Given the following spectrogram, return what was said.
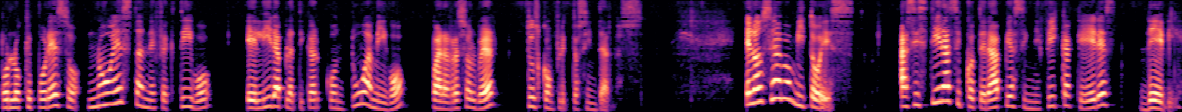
por lo que por eso no es tan efectivo el ir a platicar con tu amigo para resolver tus conflictos internos. El onceavo mito es, asistir a psicoterapia significa que eres débil.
